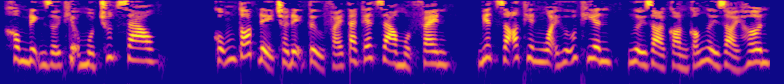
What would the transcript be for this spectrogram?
không định giới thiệu một chút sao? Cũng tốt để cho đệ tử phái ta kết giao một phen, biết rõ thiên ngoại hữu thiên, người giỏi còn có người giỏi hơn.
